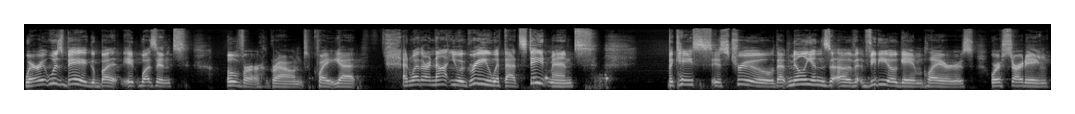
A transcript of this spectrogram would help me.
where it was big, but it wasn't overground quite yet. And whether or not you agree with that statement, the case is true that millions of video game players were starting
